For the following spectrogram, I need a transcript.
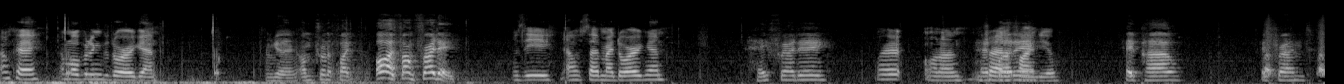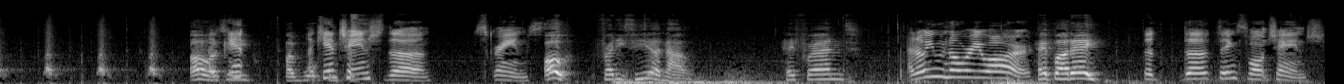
Okay. I'm opening the door again. Okay, I'm trying to find. Oh, I found Freddy! Is he outside my door again? Hey, Freddy. Where? Hold on. I'm Hey, trying buddy. to find you. Hey, pal. Hey, friend. Oh, I okay. can't- I, I can't change the screens. Oh, Freddy's here now. Hey, friend. I don't even know where you are. Hey, buddy. The the things won't change.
